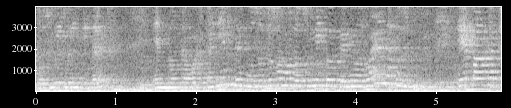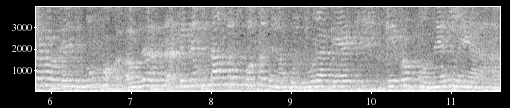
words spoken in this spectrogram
2023, en donde Aguascalientes, nosotros somos los únicos que decimos, bueno, pues, ¿qué pasa aquí en Aguascalientes? No, o sea, tenemos tantas cosas en la cultura que, que proponerle a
